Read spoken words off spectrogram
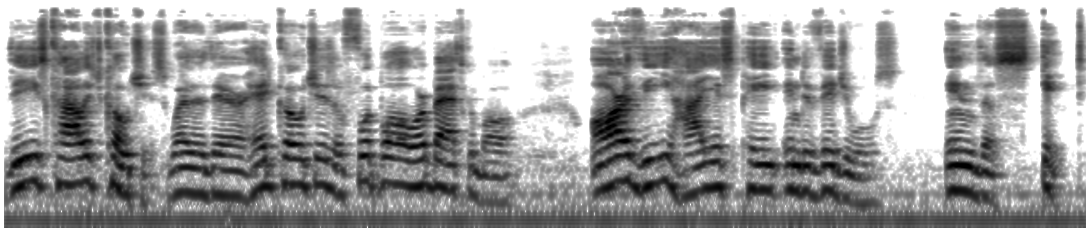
these college coaches, whether they're head coaches of football or basketball, are the highest paid individuals in the state.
